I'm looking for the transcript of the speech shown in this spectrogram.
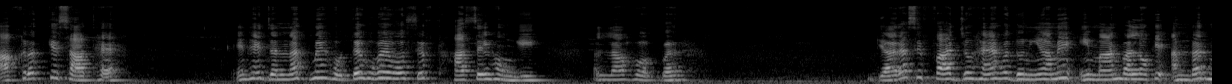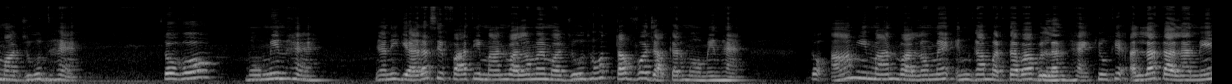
आखरत के साथ है। इन्हें जन्नत में होते हुए वो सिफ्त हासिल होंगी। अल्लाह अकबर। ग्यारह सिफ़ात जो हैं, वो दुनिया में ईमान वालों के अंदर मौजूद हैं। तो वो मोमिन हैं। यानी ग्यारह सिफ़ात ईमान वालों में मौजूद हों, तब वो जाकर मोमिन हैं। तो आम ईमान वालों में इनका मर्तबा बुलंद है, क्योंकि अल्लाह ताला ने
